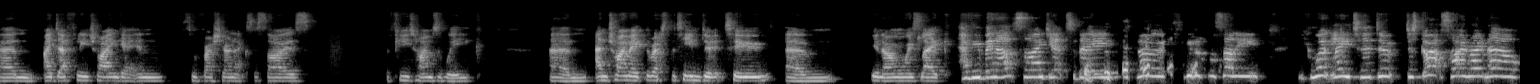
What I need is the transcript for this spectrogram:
um, I definitely try and get in some fresh air and exercise a few times a week, um, and try and make the rest of the team do it too. Um, you know, I'm always like, "Have you been outside yet today? no, it's beautiful, sunny. You can work later. Do just go outside right now."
